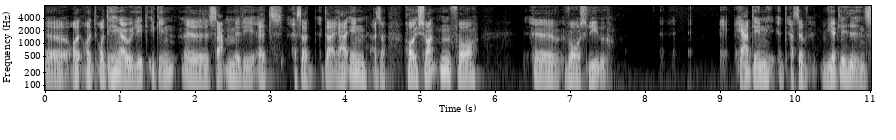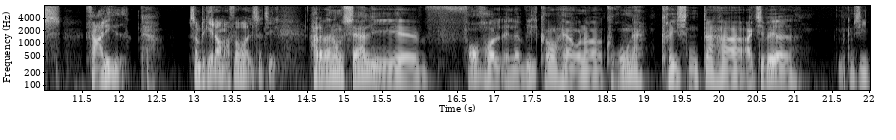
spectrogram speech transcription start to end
Øh, og, og, og det hænger jo lidt igen øh, sammen med det, at altså, der er en, altså horisonten for øh, vores liv er den, altså virkelighedens farlighed, som det gælder om at forholde sig til. Har der været nogle særlige øh, forhold eller vilkår her under coronakrisen, der har aktiveret kan man sige,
